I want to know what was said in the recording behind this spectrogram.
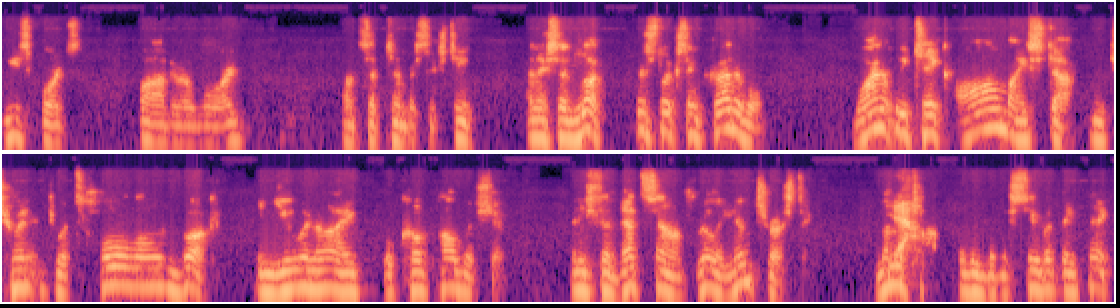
who esports father award on September 16th. And I said, look, this looks incredible. Why don't we take all my stuff and turn it into its whole own book, and you and I will co-publish it? And he said, that sounds really interesting. Let Yeah. me talk to everybody, see what they think.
